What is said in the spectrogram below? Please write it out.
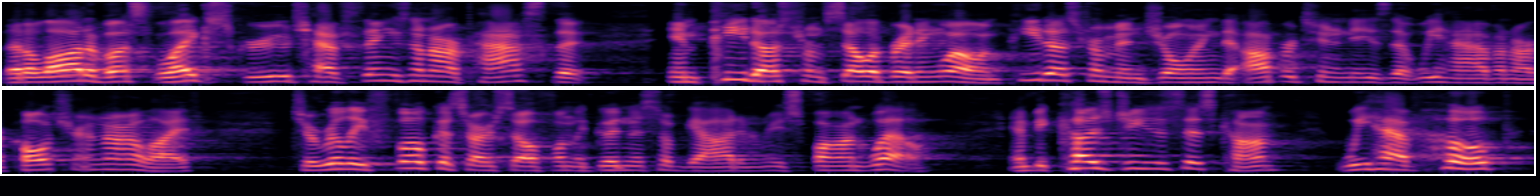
That a lot of us, like Scrooge, have things in our past that impede us from celebrating well, impede us from enjoying the opportunities that we have in our culture and our life to really focus ourselves on the goodness of God and respond well. And because Jesus has come, we have hope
